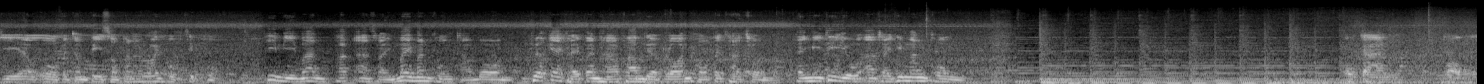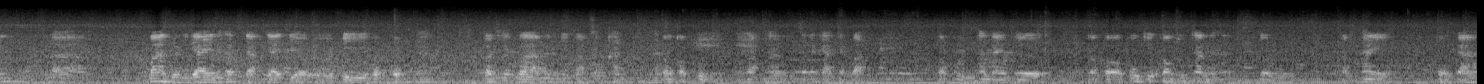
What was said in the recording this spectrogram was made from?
GLO ประจำปี 2566 ที่มีบ้านพักอาศัยไม่มั่นคงถาวร เพื่อแก้ไขปัญหาความเดือดร้อนของประชาชน ให้มีที่อยู่อาศัยที่มั่นคง โครงการของ บ้านห่วงใยนะครับ จากใจเดียวโอปี66นะก็จะเห็นว่ามันมีความสำคัญนะต้องขอบคุณนะครับทางสถานการจังหวัดขอบคุณท่านนายอำเภอแล้วก็ผู้เกี่ยวข้องทุกท่านนะฮะจนทำให้โครงการ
